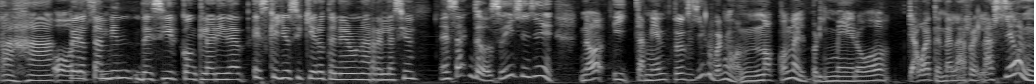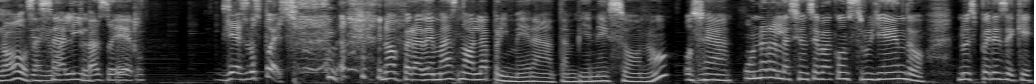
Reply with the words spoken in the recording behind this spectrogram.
Ajá. O Pero decir- también decir con claridad, es que yo sí quiero tener una relación. Exacto, sí, sí, sí, ¿no? Y también puedes decir, bueno, no con el primero ya voy a tener la relación, ¿no? O sea, igual iba a ser 10 después. No, pero además no a la primera, también eso, ¿no? O sea, una relación se va construyendo. No esperes de que,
